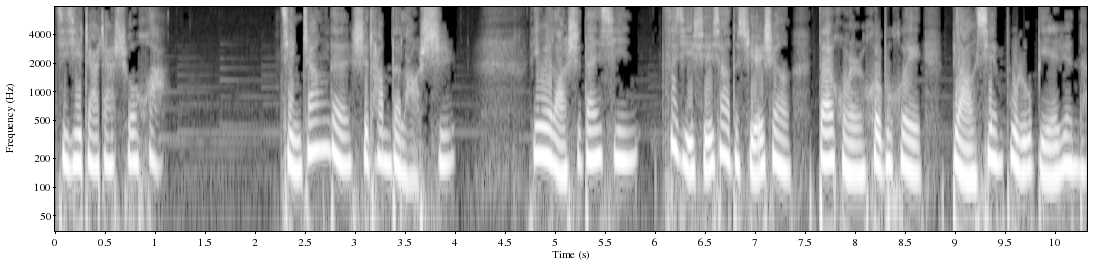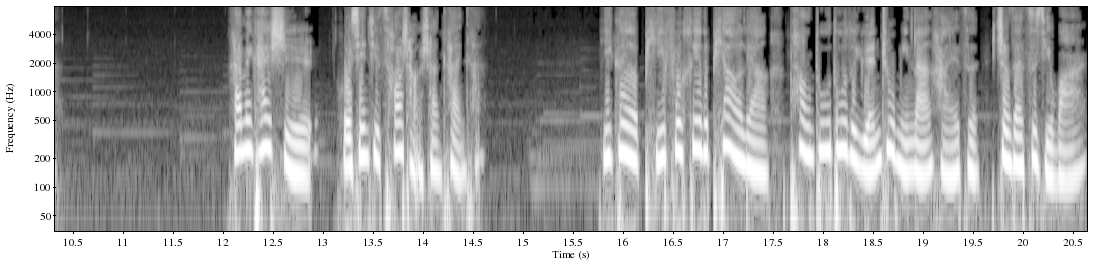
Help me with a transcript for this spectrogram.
叽叽喳喳说话。紧张的是他们的老师，因为老师担心自己学校的学生待会儿会不会表现不如别人呢？还没开始，我先去操场上看看。一个皮肤黑的漂亮、胖嘟嘟的原住民男孩子正在自己玩儿。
